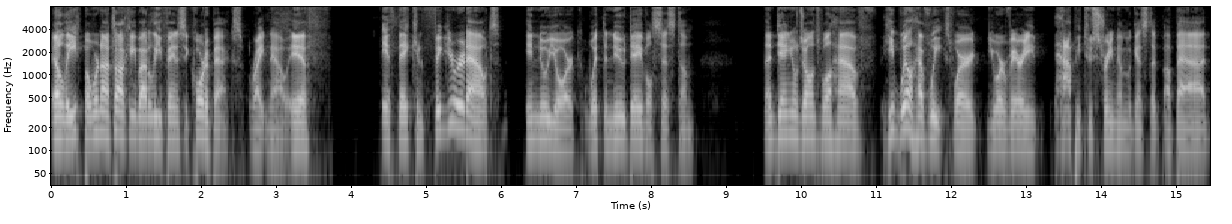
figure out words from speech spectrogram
elite, but we're not talking about elite fantasy quarterbacks right now. If if they can figure it out in New York with the new Daboll system, then Daniel Jones will have he will have weeks where you are very happy to stream him against a, a bad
